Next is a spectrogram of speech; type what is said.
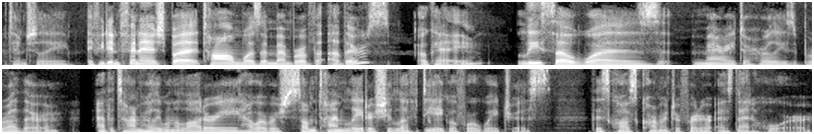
potentially, if you didn't finish, but Tom was a member of the others. Okay. Lisa was married to Hurley's brother. At the time, Hurley won the lottery. However, sometime later, she left Diego for a waitress. This caused Carmen to refer to her as that whore,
